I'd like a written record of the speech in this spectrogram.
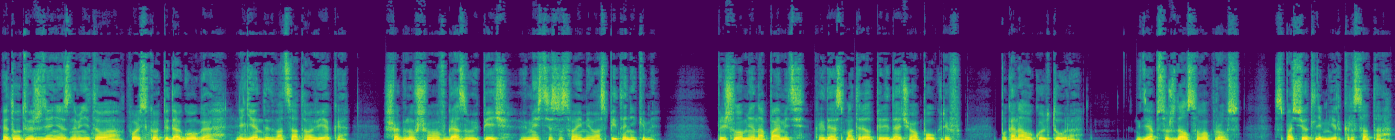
Это утверждение знаменитого польского педагога, легенды XX века, шагнувшего в газовую печь вместе со своими воспитанниками, пришло мне на память, когда я смотрел передачу «Апокриф» по каналу «Культура», где обсуждался вопрос, спасет ли мир красота.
